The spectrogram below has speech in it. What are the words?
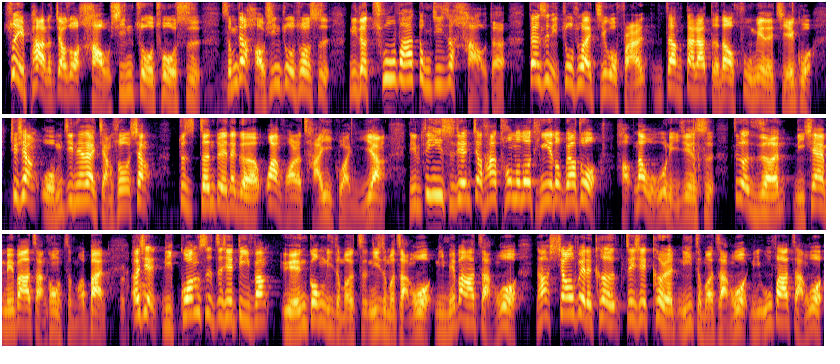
最怕的叫做好心做错事。什么叫好心做错事？你的出发动机是好的，但是你做出来结果反而让大家得到负面的结果。就像我们今天在讲说，像。就是针对那个万华的茶艺馆一样，你第一时间叫他通通都停业都不要做好。那我问你一件事，这个人你现在没办法掌控怎么办？而且你光是这些地方员工你怎么你怎么掌握？你没办法掌握。然后消费的客这些客人你怎么掌握？你无法掌握。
